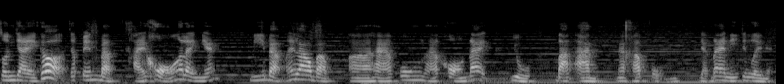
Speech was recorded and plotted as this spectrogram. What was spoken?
ส่วนใหญ่ก็จะเป็นแบบขายของอะไรเงี้ยมีแบบให้เราแบบาหาคงหาของได้อยู่บางอันนะครับ ผมอยากได้นนี้จังเลยเนี่ย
